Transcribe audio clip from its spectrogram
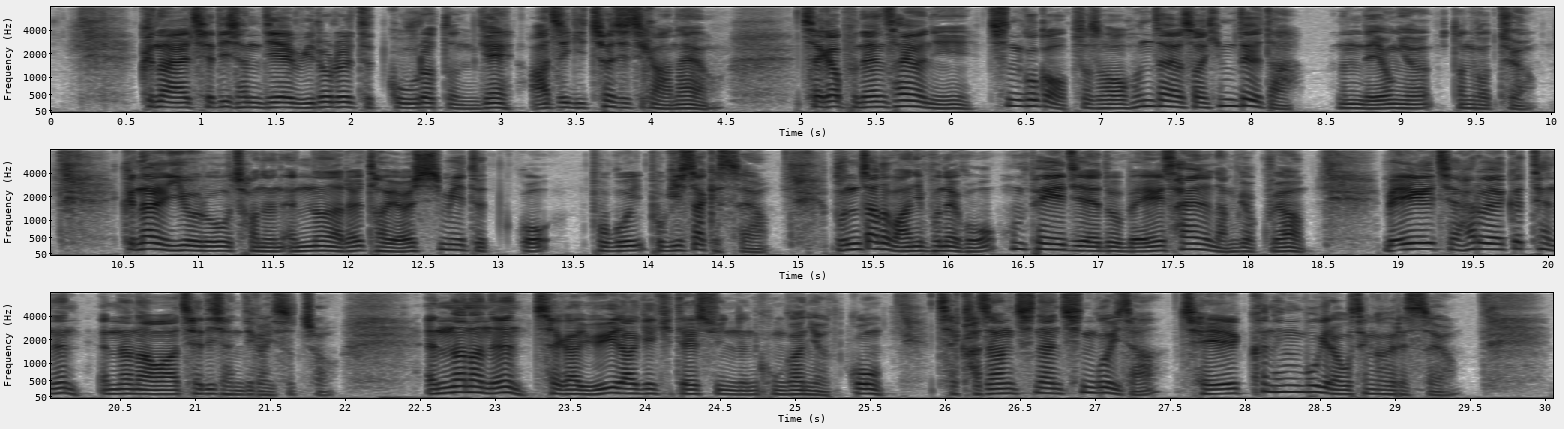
그날 제디 잔디의 위로를 듣고 울었던 게 아직 잊혀지지가 않아요. 제가 보낸 사연이 친구가 없어서 혼자여서 힘들다는 내용이었던 것도요. 그날 이후로 저는 엔나나를 더 열심히 듣고 보고 보기 시작했어요. 문자도 많이 보내고 홈페이지에도 매일 사연을 남겼고요. 매일 제 하루의 끝에는 엔나나와 제디 잔디가 있었죠. 엔나나는 제가 유일하게 기댈 수 있는 공간이었고 제 가장 친한 친구이자 제일 큰 행복이라고 생각을 했어요.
